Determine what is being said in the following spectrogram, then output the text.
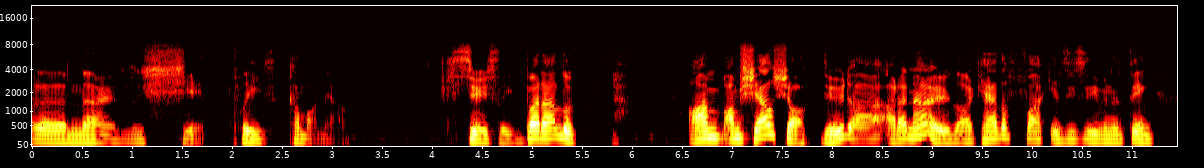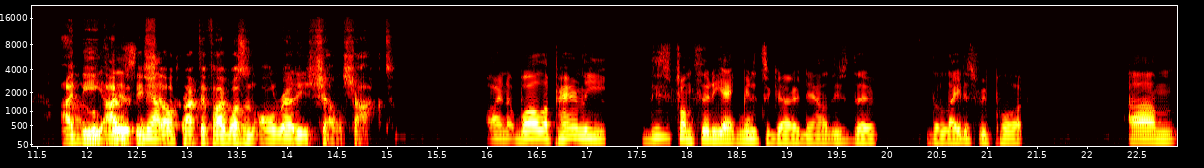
Uh, no, shit. Please, come on now. Seriously, but uh, look, I'm I'm shell shocked, dude. I, I don't know, like, how the fuck is this even a thing? I'd be Look, I would be shell shocked if I wasn't already shell shocked. I know. Well, apparently, this is from 38 minutes ago. Now, this is the the latest report. Um,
